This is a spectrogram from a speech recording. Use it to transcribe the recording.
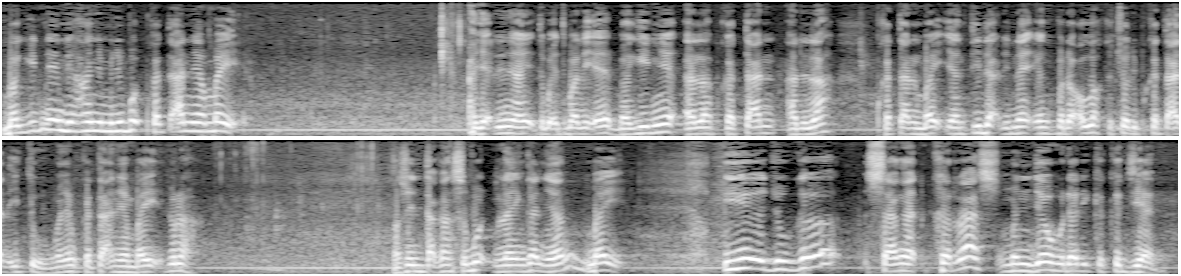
baginya dia hanya menyebut perkataan yang baik. Ayat ini ayat terbalik-terbalik eh. Baginya adalah perkataan adalah perkataan baik yang tidak dinaikkan kepada Allah kecuali perkataan itu. Maksudnya perkataan yang baik itulah. Maksudnya takkan sebut melainkan yang baik. Ia juga sangat keras menjauh dari kekejian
